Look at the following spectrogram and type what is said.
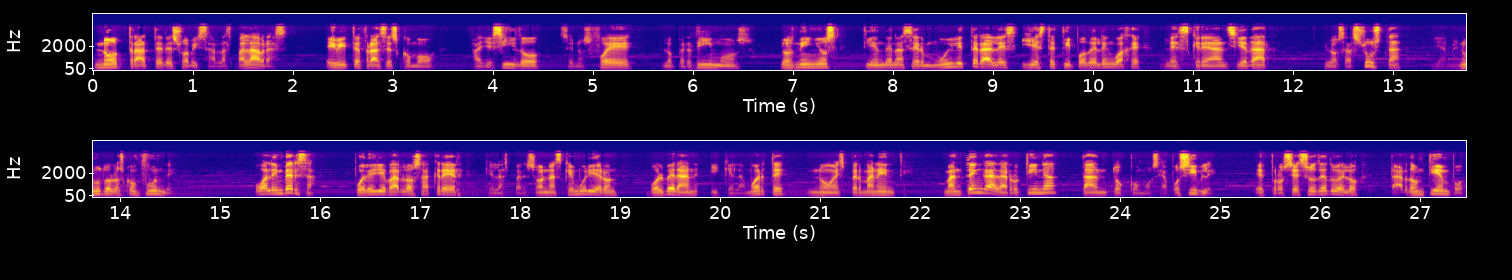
No trate de suavizar las palabras. Evite frases como fallecido, se nos fue, lo perdimos. Los niños tienden a ser muy literales y este tipo de lenguaje les crea ansiedad, los asusta y a menudo los confunde o a la inversa, puede llevarlos a creer que las personas que murieron volverán y que la muerte no es permanente. Mantenga la rutina tanto como sea posible. El proceso de duelo tarda un tiempo,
